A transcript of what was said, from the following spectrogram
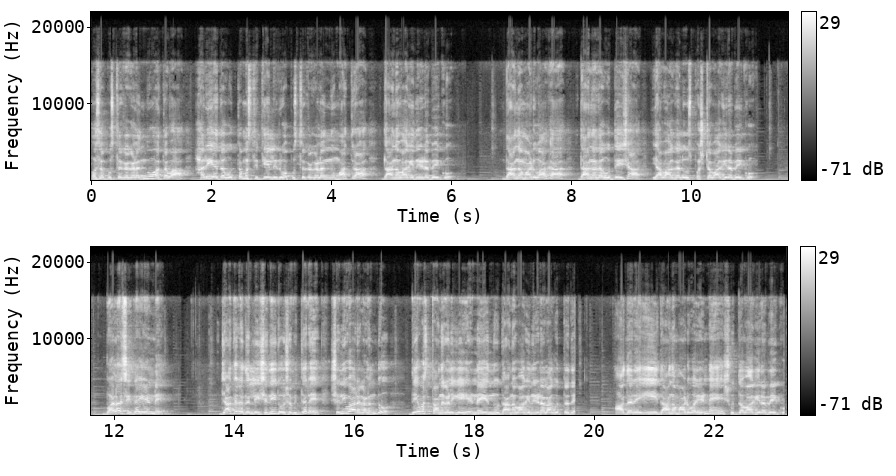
ಹೊಸ ಪುಸ್ತಕಗಳನ್ನು ಅಥವಾ ಹರಿಯದ ಉತ್ತಮ ಸ್ಥಿತಿಯಲ್ಲಿರುವ ಪುಸ್ತಕಗಳನ್ನು ಮಾತ್ರ ದಾನವಾಗಿ ನೀಡಬೇಕು. ದಾನ ಮಾಡುವಾಗ ದಾನದ ಉದ್ದೇಶ ಯಾವಾಗಲೂ ಸ್ಪಷ್ಟವಾಗಿರಬೇಕು. ಬಳಸಿದ ಎಣ್ಣೆ. ಜಾತಕದಲ್ಲಿ ಶನಿ ದೋಷವಿದ್ದರೆ ಶನಿವಾರಗಳಂದು ದೇವಸ್ಥಾನಗಳಿಗೆ ಎಣ್ಣೆಯನ್ನು ದಾನವಾಗಿ ನೀಡಲಾಗುತ್ತದೆ. ಆದರೆ ಈ ದಾನ ಮಾಡುವ ಎಣ್ಣೆ ಶುದ್ಧವಾಗಿರಬೇಕು.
